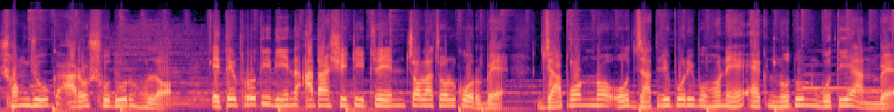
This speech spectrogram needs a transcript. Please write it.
সংযোগ আরও সুদূর হলো। এতে প্রতিদিন আটাশিটি ট্রেন চলাচল করবে। যা পণ্য ও যাত্রী পরিবহনে এক নতুন গতি আনবে।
